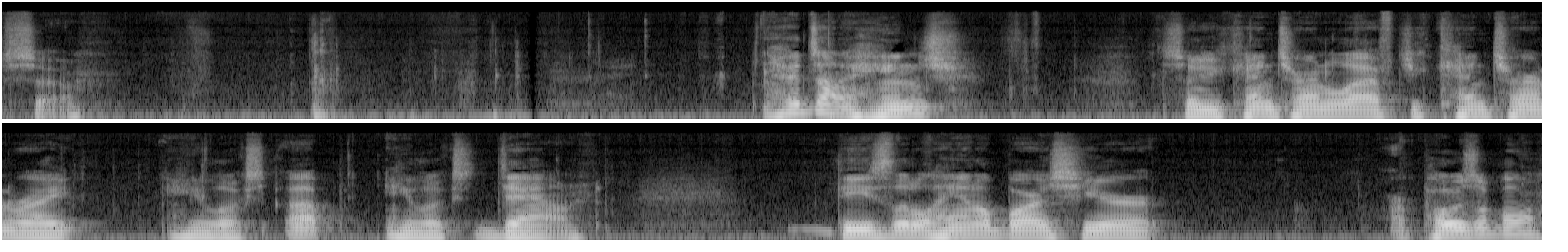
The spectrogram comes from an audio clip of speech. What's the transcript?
so, head's on a hinge, so you can turn left, you can turn right. He looks up, he looks down. These little handlebars here are posable,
